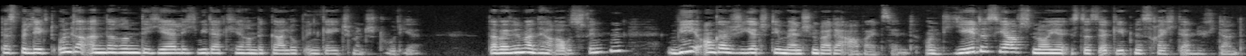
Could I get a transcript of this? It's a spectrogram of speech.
Das belegt unter anderem die jährlich wiederkehrende Gallup Engagement Studie. Dabei will man herausfinden, wie engagiert die Menschen bei der Arbeit sind. Und jedes Jahr aufs Neue ist das Ergebnis recht ernüchternd.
